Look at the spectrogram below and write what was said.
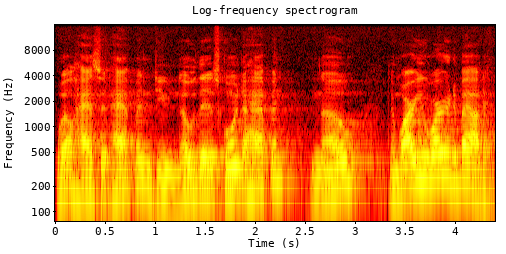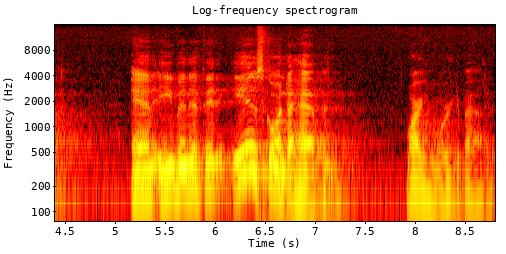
Well, has it happened? Do you know that it's going to happen? No. Then why are you worried about it? And even if it is going to happen, why are you worried about it?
